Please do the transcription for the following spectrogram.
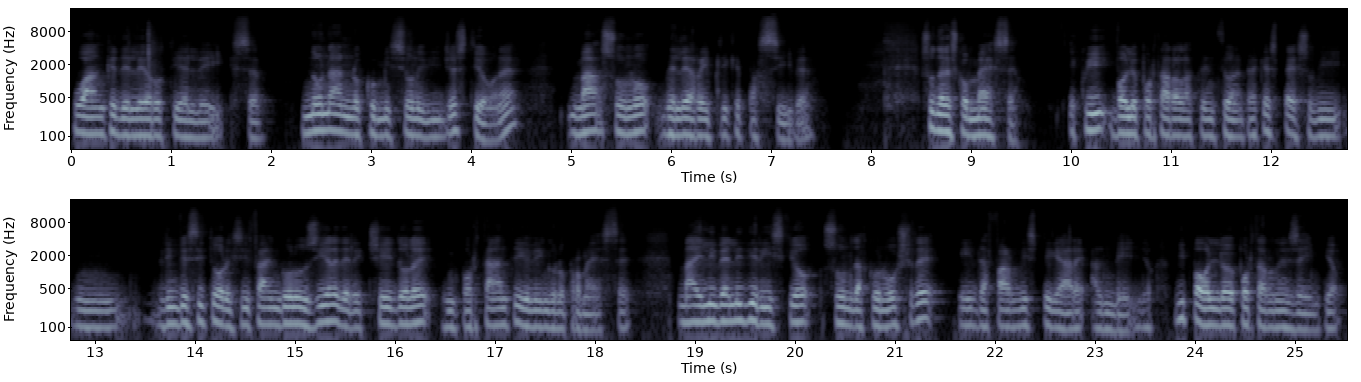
o anche dell'EuroTLX. Non hanno commissioni di gestione, ma sono delle repliche passive. Sono delle scommesse e qui voglio portare all'attenzione perché spesso vi, mh, l'investitore si fa ingolosire delle cedole importanti che vengono promesse, ma i livelli di rischio sono da conoscere e da farvi spiegare al meglio. Vi voglio portare un esempio.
